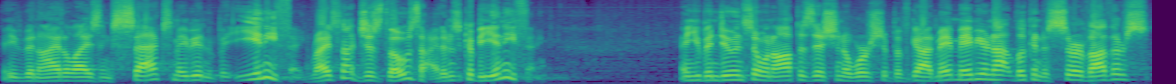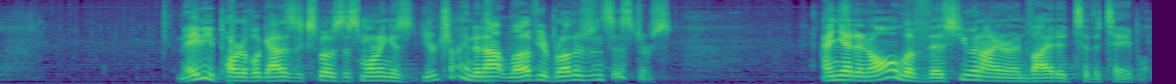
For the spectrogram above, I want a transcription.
Maybe you've been idolizing sex. Maybe anything, right? It's not just those items, it could be anything. And you've been doing so in opposition to worship of God. Maybe you're not looking to serve others. Maybe part of what God has exposed this morning is you're trying to not love your brothers and sisters. And yet, in all of this, you and I are invited to the table.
